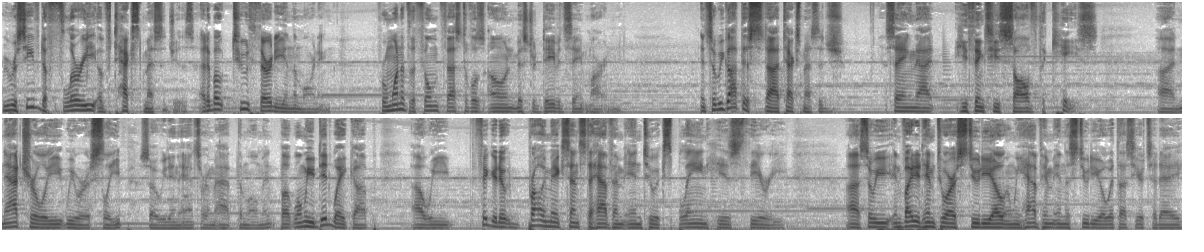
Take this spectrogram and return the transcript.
We received a flurry of text messages at about 2:30 in the morning from one of the film festival's own Mr. David St. Martin. And so we got this uh, text message saying that he thinks he's solved the case. Uh, naturally, we were asleep, so we didn't answer him at the moment. But when we did wake up, uh, we figured it would probably make sense to have him in to explain his theory. Uh, so we invited him to our studio, and we have him in the studio with us here today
